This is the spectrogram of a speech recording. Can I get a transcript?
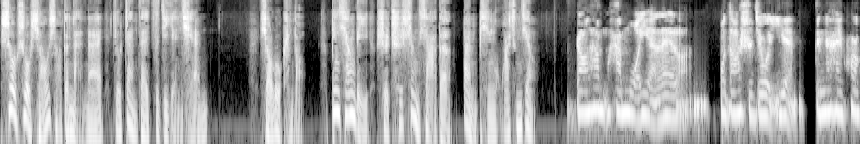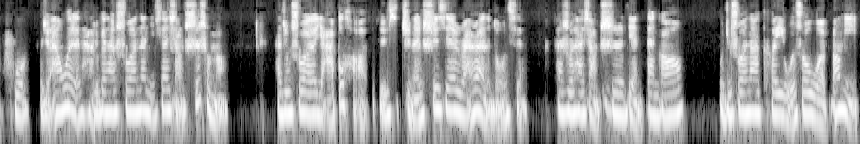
瘦瘦小小的奶奶就站在自己眼前。小璐看到冰箱里是吃剩下的半瓶花生酱，然后她还抹眼泪了。我当时就也跟着她一块哭，我就安慰了她，就跟她说：“那你现在想吃什么？”他就说牙不好，就只能吃一些软软的东西。他说他想吃点蛋糕，我就说那可以，我说我帮你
